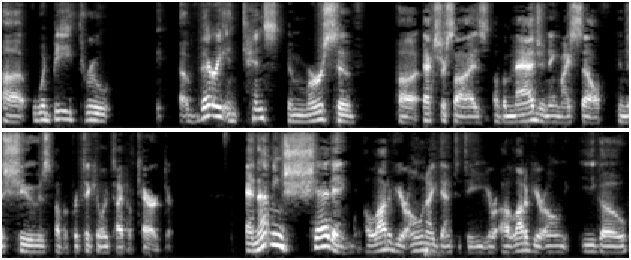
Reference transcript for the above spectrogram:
uh, would be through a very intense, immersive uh, exercise of imagining myself in the shoes of a particular type of character. And that means shedding a lot of your own identity, your a lot of your own ego,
